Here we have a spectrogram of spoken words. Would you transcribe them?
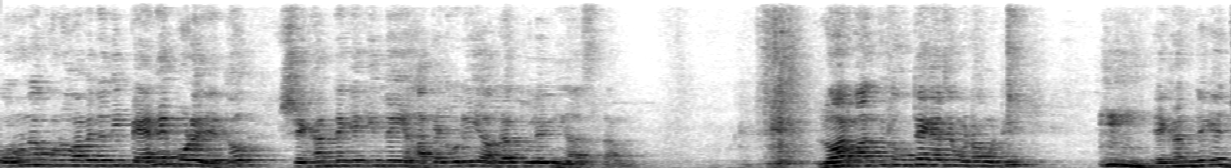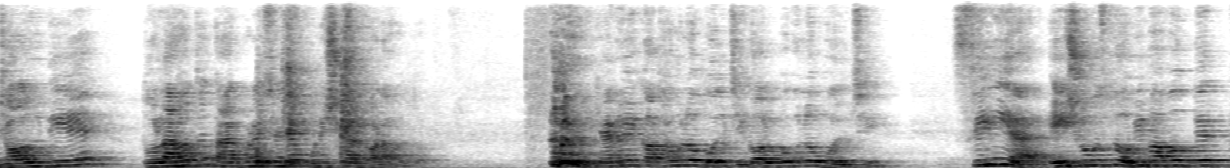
কোনো না কোনোভাবে যদি প্যানে পড়ে যেত, সেখান থেকে কিন্তু এই হাতে করেই আমরা তুলে নিয়ে আসতাম। লোহার বালতি তো উঠে গেছে মোটামুটি। এখান থেকে জল দিয়ে তোলা হতো, তারপরে সেটা পরিষ্কার করা হতো। কেন এই কথাগুলো বলছি, গল্পগুলো বলছি? সিনিয়র, এই সমস্ত অভিভাবকদের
